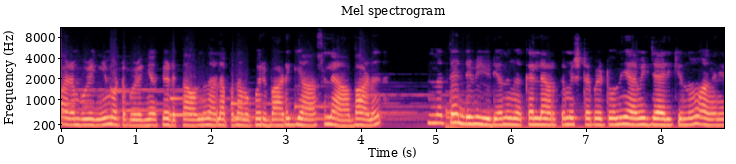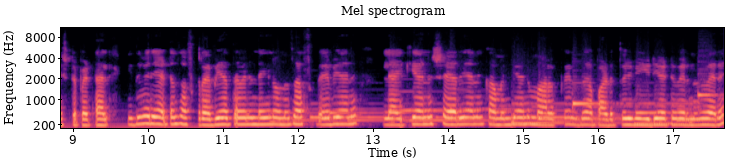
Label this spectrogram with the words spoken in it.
പഴം പുഴുങ്ങിയും മുട്ട പുഴുങ്ങിയും ഒക്കെ എടുക്കാവുന്നതാണ്. അപ്പം നമുക്ക് ഒരുപാട് ഗ്യാസ് ലാഭമാണ് ഇന്നത്തെ എന്റെ വീഡിയോ നിങ്ങൾക്ക് എല്ലാവർക്കും ഇഷ്ടപ്പെട്ടു എന്ന് ഞാൻ വിചാരിക്കുന്നു. അങ്ങനെ ഇഷ്ടപ്പെട്ടാൽ ഇതുവരെയായിട്ടും സബ്സ്ക്രൈബ് ചെയ്യാത്തവരുണ്ടെങ്കിൽ ഒന്ന് സബ്സ്ക്രൈബ് ചെയ്യാനും ലൈക്ക് ചെയ്യാനും ഷെയർ ചെയ്യാനും കമന്റ് ചെയ്യാനും മറക്കരുത്. അപ്പോൾ അടുത്തൊരു വീഡിയോ ആയിട്ട് വരുന്നത് വരെ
